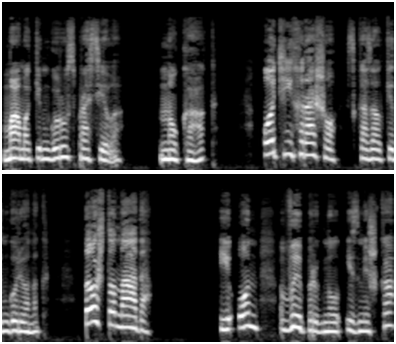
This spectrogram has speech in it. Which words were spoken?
Мама кенгуру спросила, «Ну как?» «Очень хорошо», — сказал кенгуренок. «То, что надо». И он выпрыгнул из мешка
